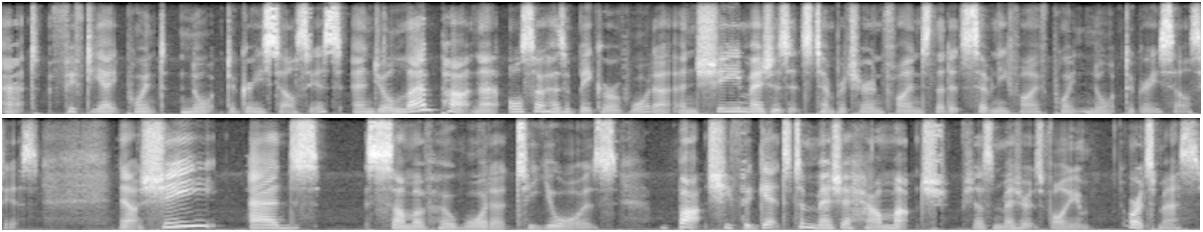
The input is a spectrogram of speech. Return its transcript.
at 58.0 degrees Celsius, and your lab partner also has a beaker of water, and she measures its temperature and finds that it's 75.0 degrees Celsius. Now, she adds some of her water to yours, but she forgets to measure how much. She doesn't measure its volume or its mass.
